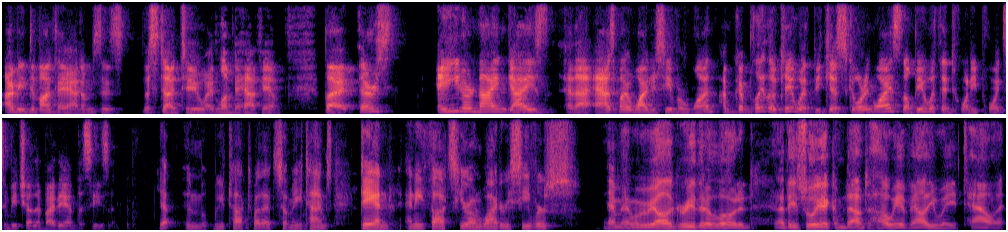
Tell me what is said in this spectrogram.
I mean Davante Adams is the stud too. I'd love to have him, but there's eight or nine guys that as my wide receiver one, I'm completely okay with because scoring wise, they'll be within 20 points of each other by the end of the season. Yep. And we've talked about that so many times. Dan, any thoughts here on wide receivers? Yeah, man. We all agree they're loaded. I think it's really going to come down to how we evaluate talent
